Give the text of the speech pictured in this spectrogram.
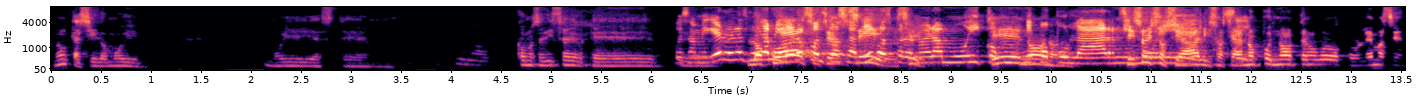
nunca he sido muy, muy, este, No. ¿cómo se dice? Que, Pues eh, amiguero, eres muy amiguero con tus sí, amigos, pero sí. no era muy ni no, no, no. popular, ni Sí, soy muy- social y social, no, pues no tengo problemas en,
